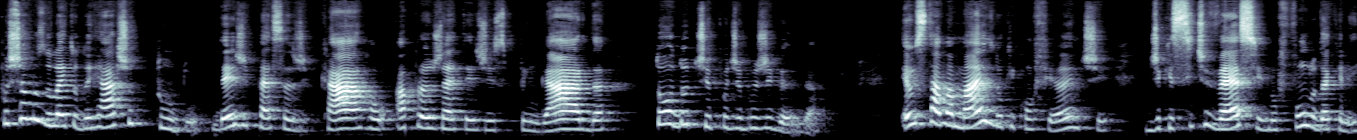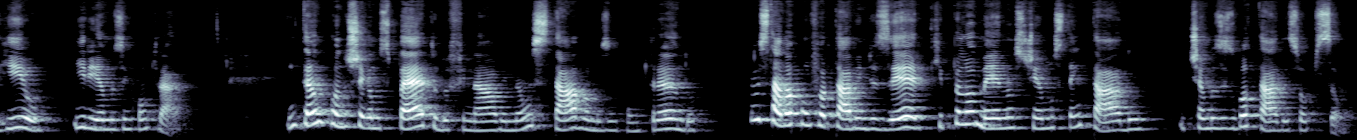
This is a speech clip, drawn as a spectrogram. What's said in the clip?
Puxamos do leito do riacho tudo, desde peças de carro a projéteis de espingarda, todo tipo de bugiganga. Eu estava mais do que confiante de que se tivesse no fundo daquele rio, iríamos encontrar. Então, quando chegamos perto do final e não estávamos encontrando, eu estava confortável em dizer que pelo menos tínhamos tentado e tínhamos esgotado essa opção.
